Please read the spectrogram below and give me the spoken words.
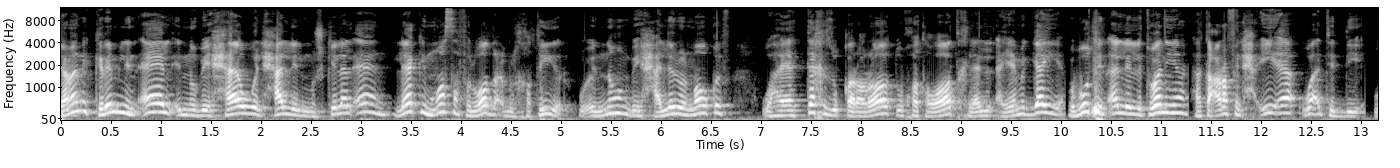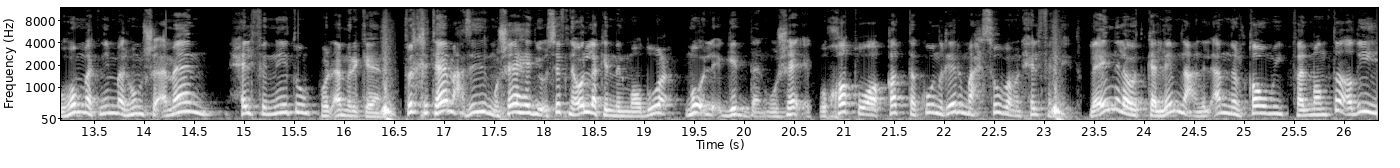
كمان الكريملين قال إنه بيحاول حل المشكلة الآن لكن وصف الوضع بالخطير وإنهم بيحللوا الموقف وهيتخذوا قرارات وخطوات خلال الأيام الجاية. وبوتين قال لليتوانيا هتعرفي الحقيقة وقت الضيق وهم اتنين مالهمش أمان حلف الناتو والأمريكان. في الختام عزيزي المشاهد يؤسفني أقول لك إن الموضوع مقلق جدا وشائك وخطوة قد قد تكون غير محسوبة من حلف الناتو. لأن لو اتكلمنا عن الأمن القومي فالمنطقة دي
